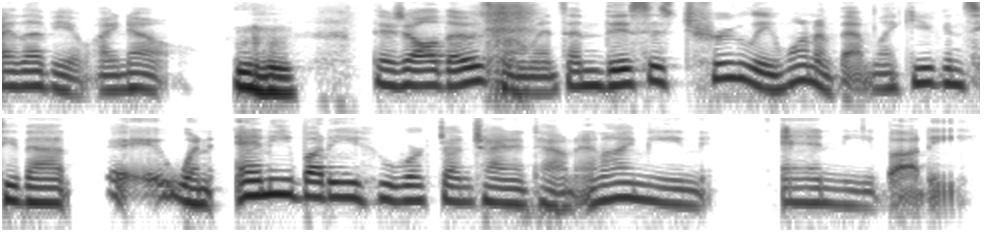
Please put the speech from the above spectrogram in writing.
I love you. I know hmm there's all those moments and this is truly one of them like you can see that eh, when anybody who worked on chinatown and i mean anybody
